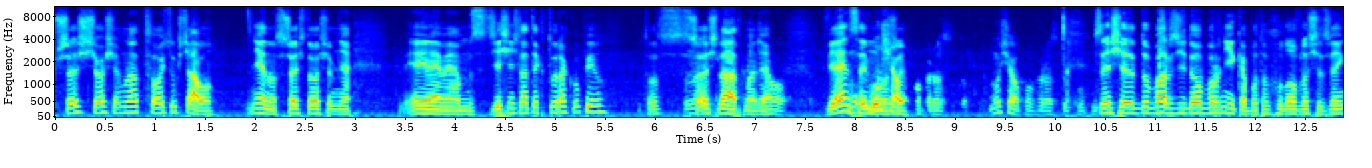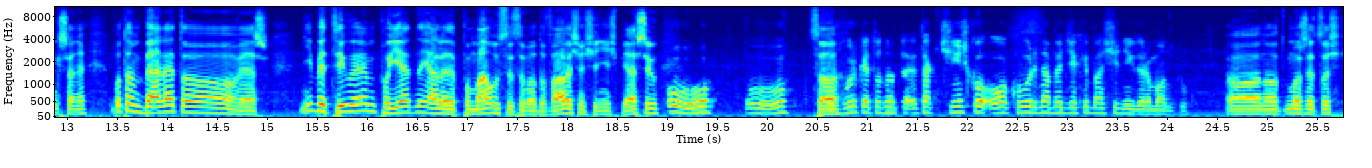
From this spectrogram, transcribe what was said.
6-8 lat ojcu chciało. Nie no, z 6 to 8 nie. Ile miałem? Z 10 lat jak tura kupił? To z No, 6 lat ma, nie? Chciało. Więcej Mu- musiał może. po prostu, musiał po prostu W kupić. sensie do bardziej do obornika, bo to hodowla się zwiększa, nie? Bo tam bele to, wiesz, niby tyłem po jednej, ale pomału sobie załadowałeś, on się nie śpieszył. Uuu, uuu, Co? pod górkę to, to, to tak ciężko, o kurna, będzie chyba silnik do remontu. O, no może coś...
